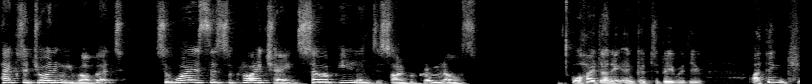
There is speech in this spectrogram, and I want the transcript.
Thanks for joining me, Robert. So, why is the supply chain so appealing to cyber criminals? Well, hi, Danny, and good to be with you. I think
